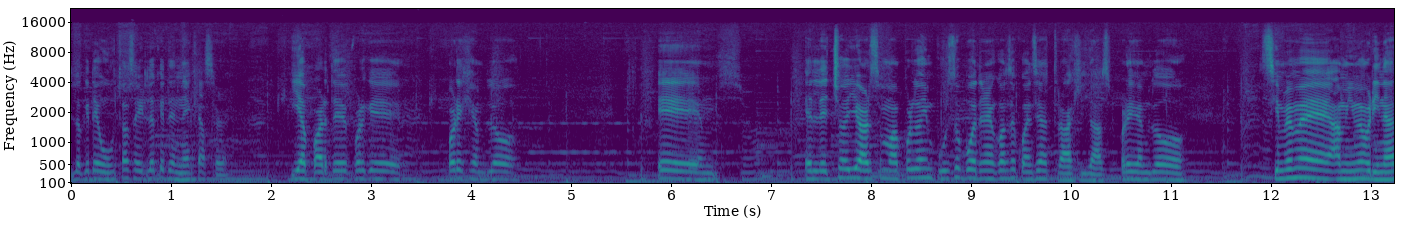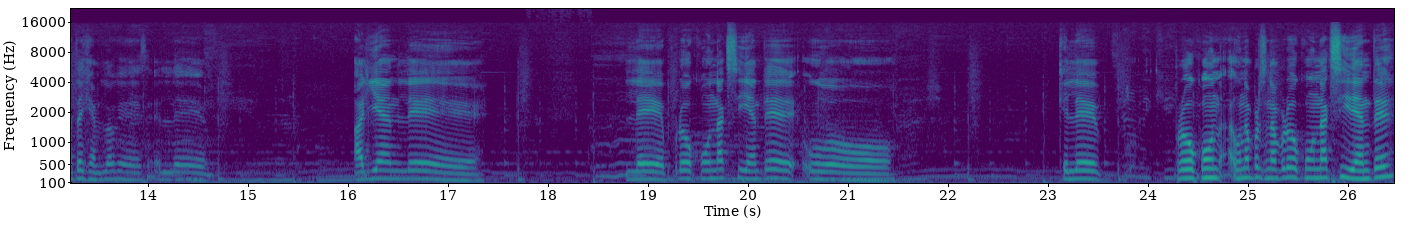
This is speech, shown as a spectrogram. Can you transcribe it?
lo que te gusta hacer y lo que tenés que hacer. Y aparte porque por ejemplo, eh, el hecho de llevarse mal por los impulsos puede tener consecuencias trágicas. Por ejemplo, siempre me, a mí me brinda este ejemplo que es el de alguien le, le provocó un accidente o que le provocó una persona provocó un accidente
